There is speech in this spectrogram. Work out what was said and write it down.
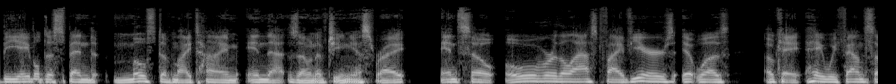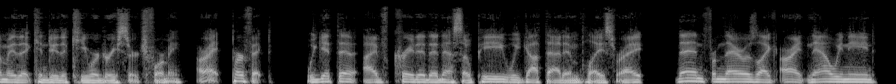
be able to spend most of my time in that zone of genius, right? And so over the last five years, it was okay. Hey, we found somebody that can do the keyword research for me. All right, perfect. We get that. I've created an SOP. We got that in place, right? Then from there it was like, all right, now we need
